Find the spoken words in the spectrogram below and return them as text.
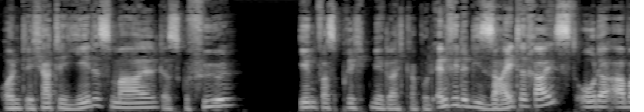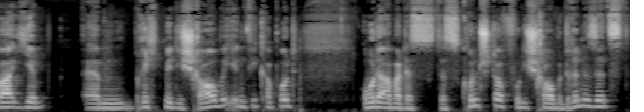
Und ich hatte jedes Mal das Gefühl, irgendwas bricht mir gleich kaputt. Entweder die Seite reißt oder aber hier ähm, bricht mir die Schraube irgendwie kaputt oder aber das, das Kunststoff, wo die Schraube drinne sitzt.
